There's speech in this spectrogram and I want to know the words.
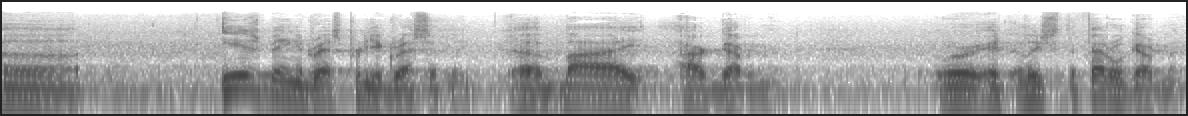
uh, is being addressed pretty aggressively uh, by our government, or at, least the federal government.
